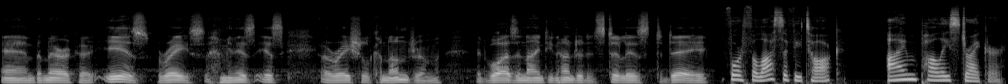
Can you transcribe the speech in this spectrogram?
And America is race. I mean, it's, it's a racial conundrum. It was in 1900, it still is today. For Philosophy Talk, I'm Polly Stryker.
